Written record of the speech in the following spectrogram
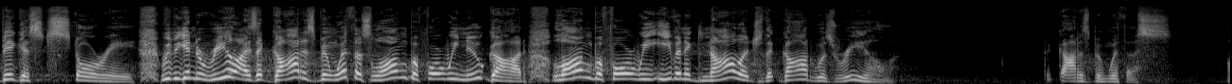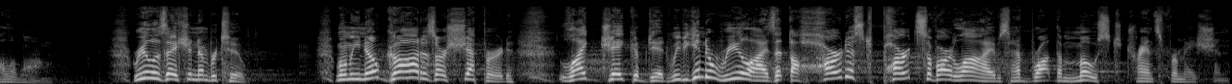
biggest story. We begin to realize that God has been with us long before we knew God, long before we even acknowledged that God was real, that God has been with us all along. Realization number two when we know God is our shepherd, like Jacob did, we begin to realize that the hardest parts of our lives have brought the most transformation.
